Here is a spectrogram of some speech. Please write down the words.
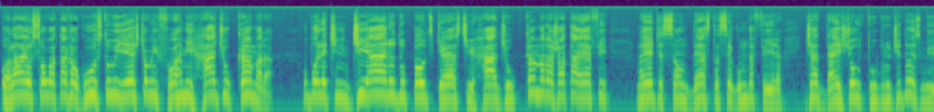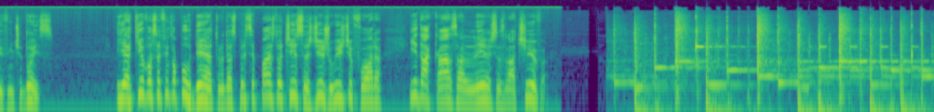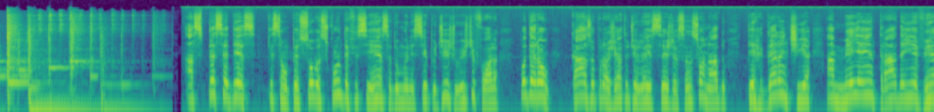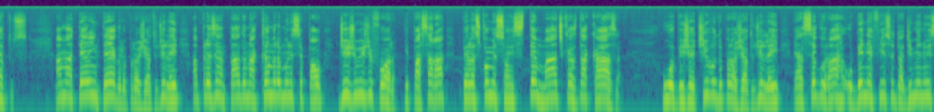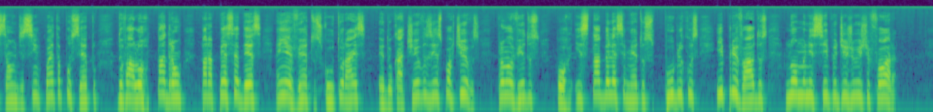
Olá, eu sou o Otávio Augusto e este é o Informe Rádio Câmara, o boletim diário do podcast Rádio Câmara JF, na edição desta segunda-feira, dia 10 de outubro de 2022. E aqui você fica por dentro das principais notícias de Juiz de Fora e da Casa Legislativa. As PCDs, que são pessoas com deficiência do município de Juiz de Fora, poderão, caso o projeto de lei seja sancionado, ter garantia à meia entrada em eventos. A matéria integra o projeto de lei apresentado na Câmara Municipal de Juiz de Fora e passará pelas comissões temáticas da Casa. O objetivo do projeto de lei é assegurar o benefício da diminuição de 50% do valor padrão para PCDs em eventos culturais, educativos e esportivos, promovidos por estabelecimentos públicos e privados no município de Juiz de Fora.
